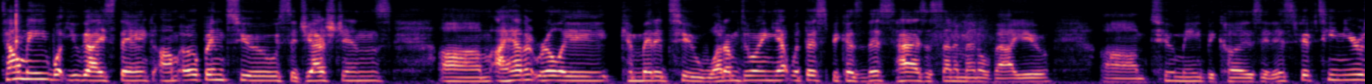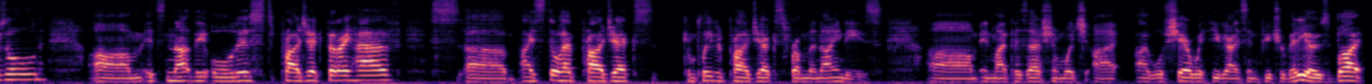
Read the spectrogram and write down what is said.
tell me what you guys think. I'm open to suggestions. Um, I haven't really committed to what I'm doing yet with this because this has a sentimental value um, to me because it is 15 years old. Um, it's not the oldest project that I have. Uh, I still have projects, completed projects from the 90s um, in my possession, which I, I will share with you guys in future videos. But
